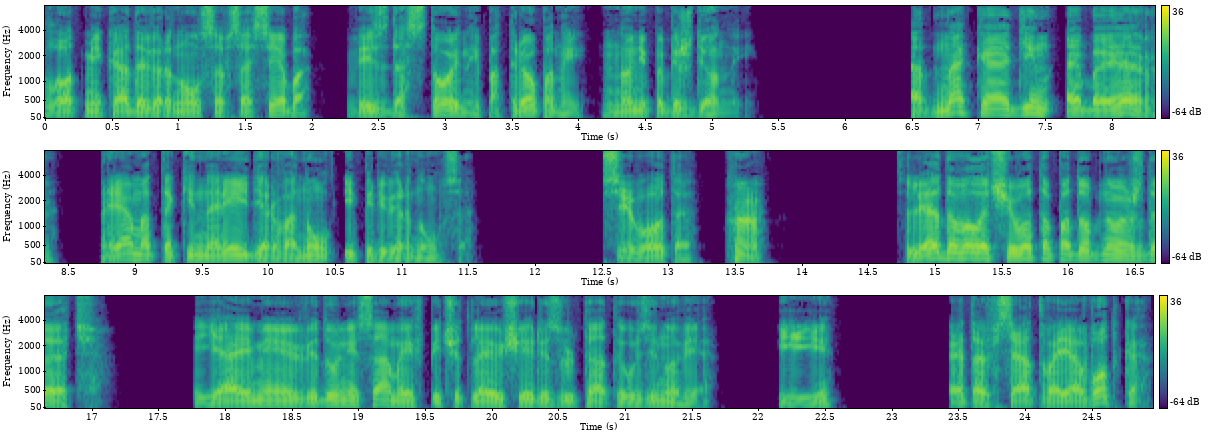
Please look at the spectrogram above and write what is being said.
Флот Микада вернулся в Сосеба, весь достойный, потрепанный, но не побежденный. Однако один ЭБР прямо-таки на рейде рванул и перевернулся. Всего-то, хм, следовало чего-то подобного ждать. Я имею в виду не самые впечатляющие результаты у Зиновия. И? Это вся твоя водка?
